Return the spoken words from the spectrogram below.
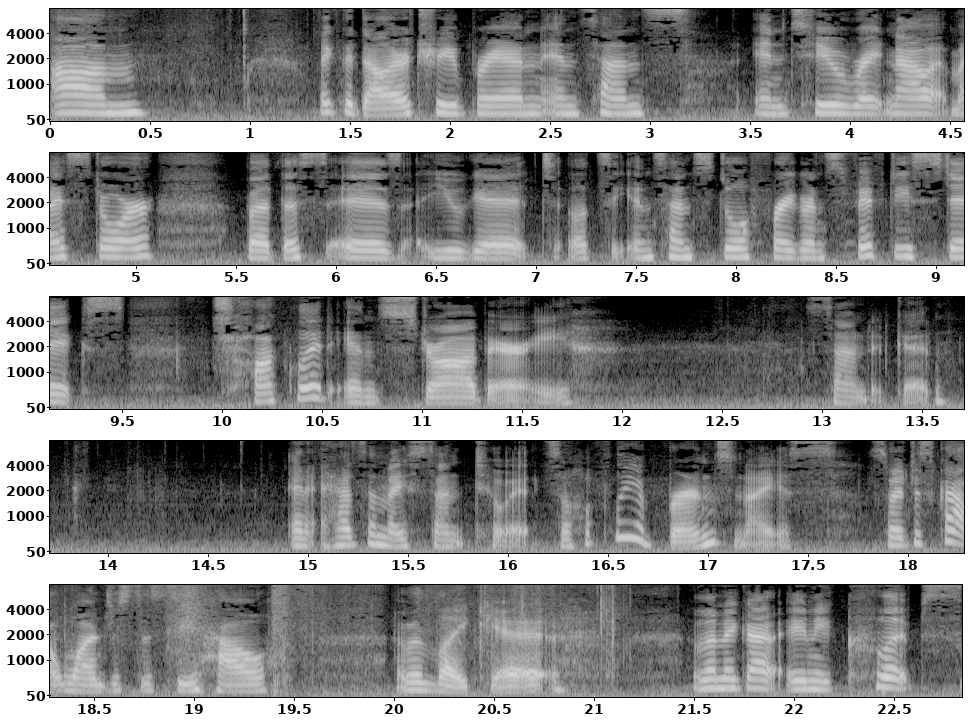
um, like the Dollar Tree brand incense into right now at my store. But this is, you get, let's see, incense dual fragrance, 50 sticks, chocolate and strawberry. Sounded good and it has a nice scent to it. So hopefully it burns nice. So I just got one just to see how I would like it. And then I got an Eclipse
